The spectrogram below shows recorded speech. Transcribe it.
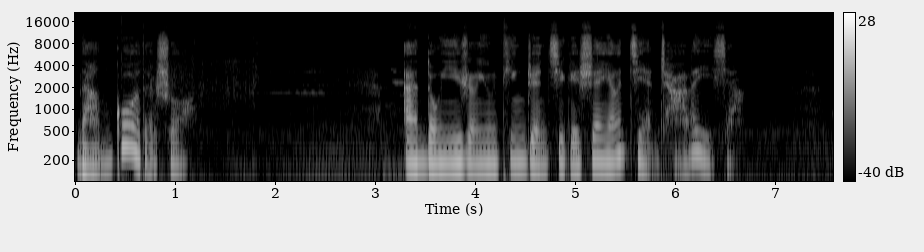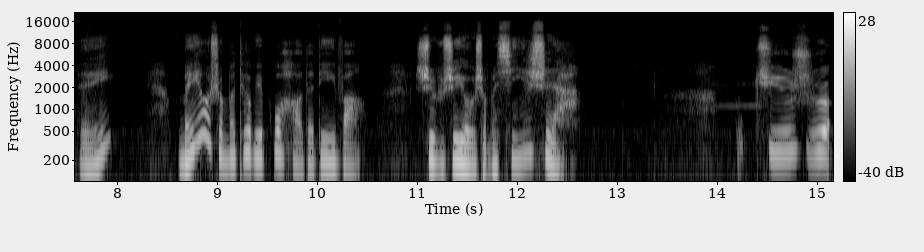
难过的说。安东医生用听诊器给山羊检查了一下，哎，没有什么特别不好的地方，是不是有什么心事啊？其实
